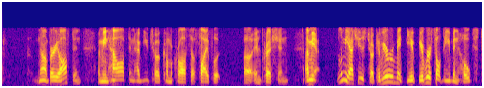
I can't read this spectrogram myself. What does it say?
often. not very often. I mean, how often have you, Chuck, come across a five foot uh, impression? I mean, let me ask you this, Chuck. Have you ever been? You you ever felt that you've been hoaxed?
